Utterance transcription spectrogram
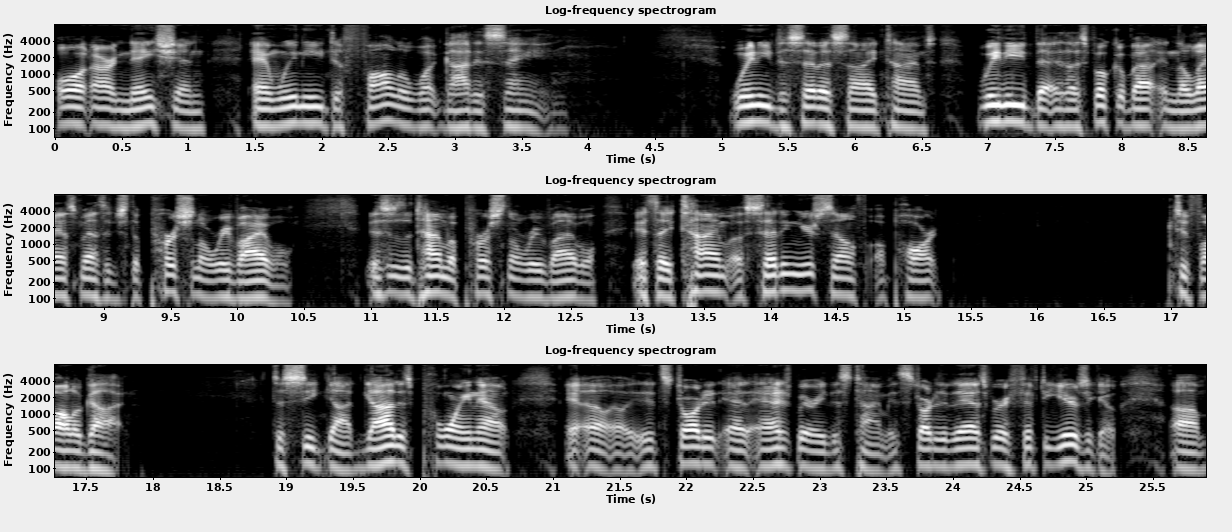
on our nation, and we need to follow what God is saying. We need to set aside times. We need that, as I spoke about in the last message, the personal revival. This is a time of personal revival. It's a time of setting yourself apart to follow God, to seek God. God is pouring out. Uh, it started at Asbury this time. It started at Asbury 50 years ago. Um,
